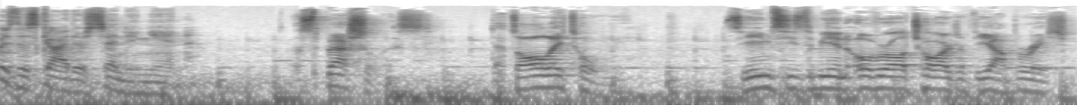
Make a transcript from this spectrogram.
Who is this guy they're sending in? A specialist. That's all they told me. Seems he's to be in overall charge of the operation.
